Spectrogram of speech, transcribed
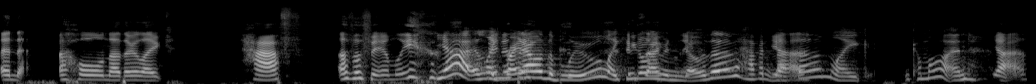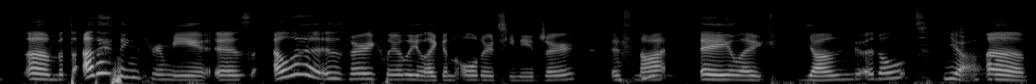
an a whole nother like half of a family. yeah, and like right out of the blue, like you don't even know them, haven't met them. Like, come on. Yeah. Um, but the other thing for me is Ella is very clearly like an older teenager, if not a like young adult. Yeah. Um,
